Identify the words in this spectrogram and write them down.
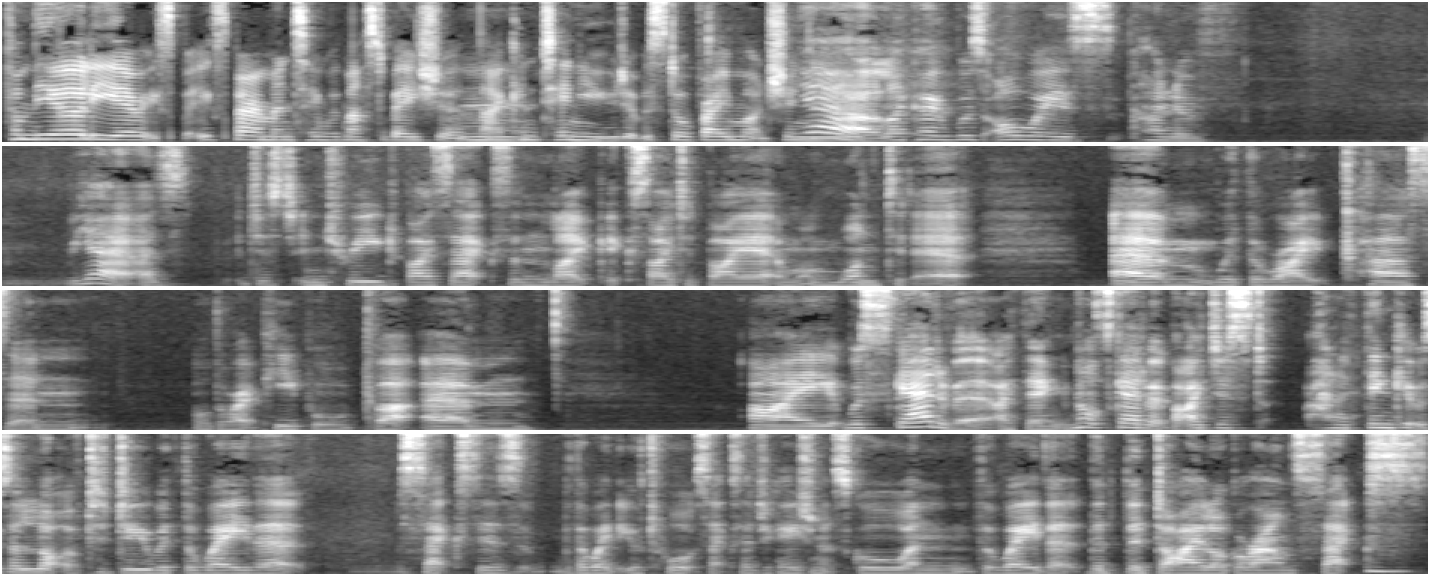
From the early year exp- experimenting with masturbation, that continued. It was still very much in yeah you. like i was always kind of yeah as just intrigued by sex and like excited by it and, and wanted it um with the right person or the right people but um i was scared of it i think not scared of it but i just and i think it was a lot of to do with the way that sex is the way that you're taught sex education at school and the way that the, the dialogue around sex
